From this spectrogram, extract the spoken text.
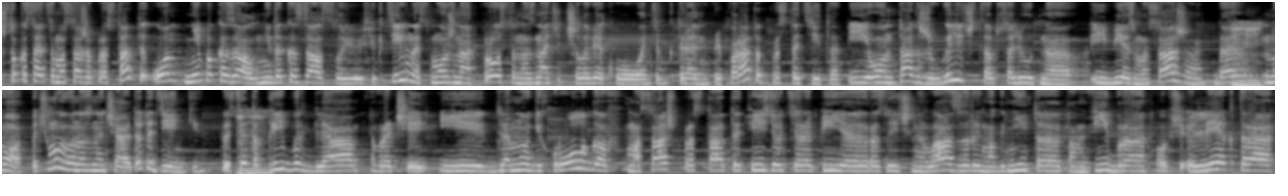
что касается массажа простаты, он не показал, не доказал свою эффективность. Можно просто назначить человеку антибактериальный препарат от простатита, и он также вылечится абсолютно и без массажа, да. Мгм. Но почему его назначают? Это деньги. То есть это Мгм. прибыль для врачей. И для многих урологов массаж простаты, физиотерапия, различные лазеры, магнита, там вибро, вообще электро,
